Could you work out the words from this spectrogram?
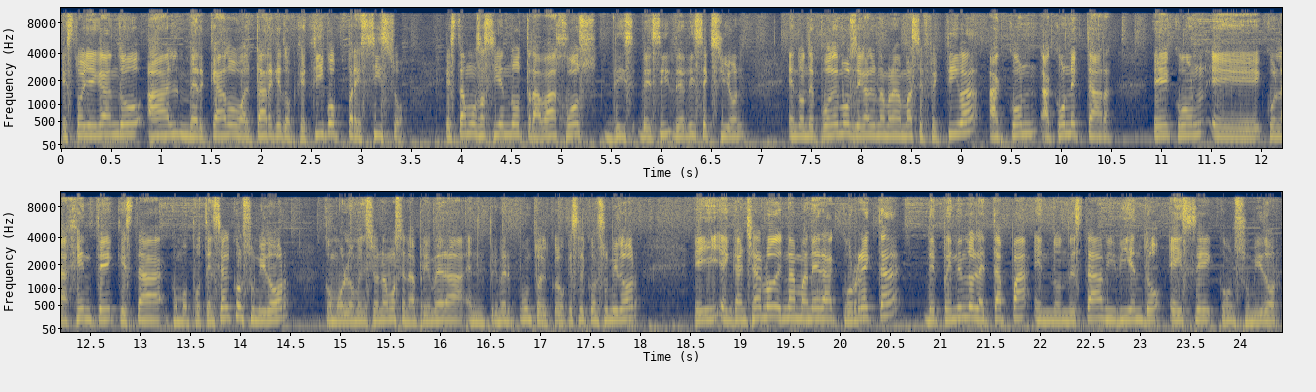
estoy llegando al mercado o al target objetivo preciso. Estamos haciendo trabajos de, disección en donde podemos llegar de una manera más efectiva a, a conectar eh, con, eh, con la gente que está como potencial consumidor como lo mencionamos en la primera, en el primer punto, lo que es el consumidor, y engancharlo de una manera correcta, dependiendo de la etapa en donde está viviendo ese consumidor.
